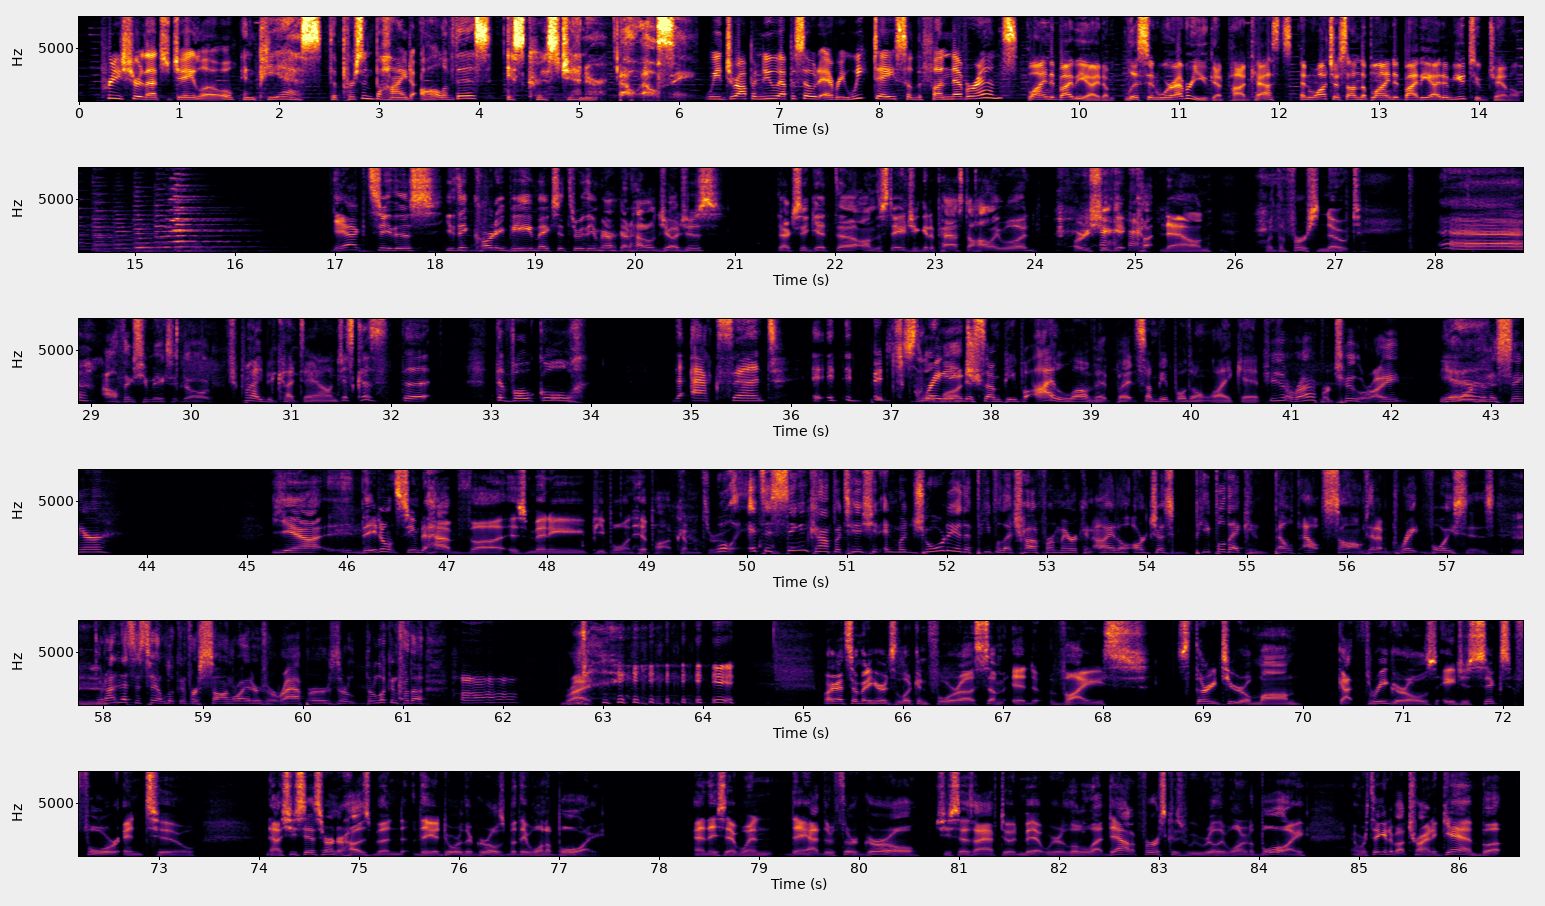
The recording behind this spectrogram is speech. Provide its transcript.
Pretty sure that's J Lo. And P.S. The person behind all of this is Kris Jenner LLC. We drop a new episode every weekday, so the fun never ends. Blinded by the item. Listen wherever you get podcasts, and watch us on the Blinded by the Item YouTube channel. Yeah, I can see this. You think Cardi B makes it through the American Idol judges to actually get uh, on the stage and get it past to Hollywood? Or does she get cut down with the first note? Uh, I don't think she makes it, dog. Should probably be cut down just because the the vocal, the accent, it, it, it it's, It's grating to some people. I love it, but some people don't like it. She's a rapper too, right? Yeah. More than a singer. Yeah, they don't seem to have uh, as many people in hip hop coming through. Well, it's a singing competition, and majority of the people that try for American Idol are just people that can belt out songs that have great voices. Mm-hmm. They're not necessarily looking for songwriters or rappers. They're they're looking for the. Right. well, I got somebody here that's looking for uh, some advice. It's a 32 year old mom, got three girls, ages six, four, and two. Now, she says her and her husband, they adore their girls, but they want a boy. And they said when they had their third girl, she says, I have to admit, we were a little let down at first because we really wanted a boy. And we're thinking about trying again, but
